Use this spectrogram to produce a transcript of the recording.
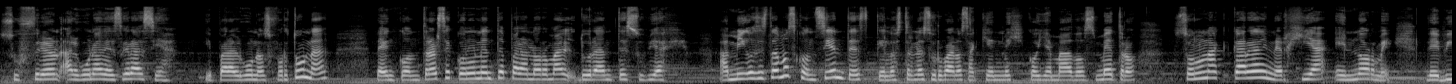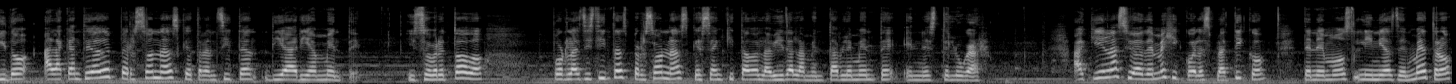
sufrieron alguna desgracia y para algunos fortuna de encontrarse con un ente paranormal durante su viaje. Amigos, estamos conscientes que los trenes urbanos aquí en México llamados metro son una carga de energía enorme debido a la cantidad de personas que transitan diariamente y sobre todo por las distintas personas que se han quitado la vida lamentablemente en este lugar. Aquí en la Ciudad de México, les platico, tenemos líneas del metro,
